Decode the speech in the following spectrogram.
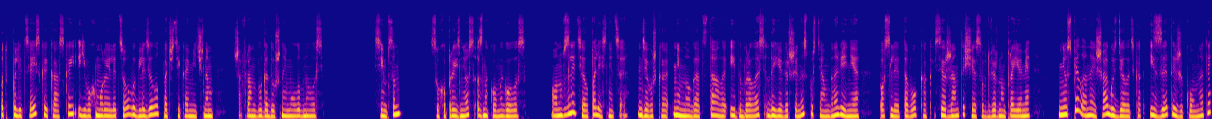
Под полицейской каской его хмурое лицо выглядело почти комичным. Шафран благодушно ему улыбнулась. «Симпсон?» — сухо произнес знакомый голос. Он взлетел по лестнице. Девушка немного отстала и добралась до ее вершины спустя мгновение, после того, как сержант исчез в дверном проеме. Не успела она и шагу сделать, как из этой же комнаты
